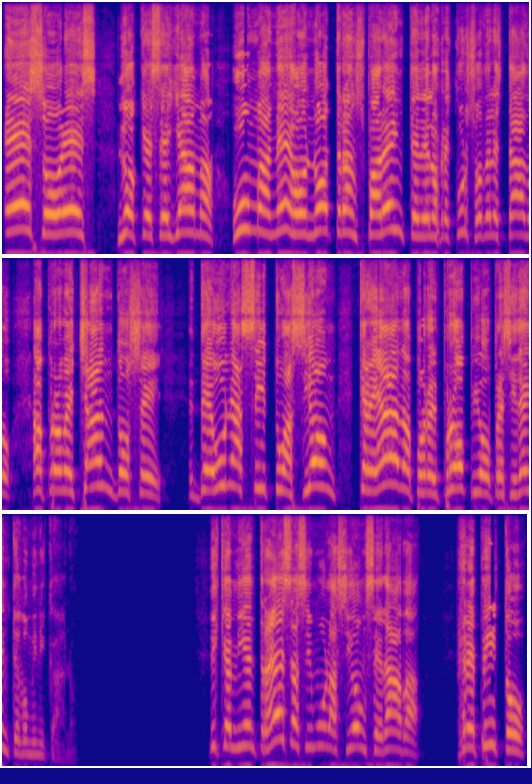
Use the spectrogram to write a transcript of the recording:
Eso es lo que se llama un manejo no transparente de los recursos del Estado, aprovechándose de una situación creada por el propio presidente dominicano. Y que mientras esa simulación se daba, repito,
